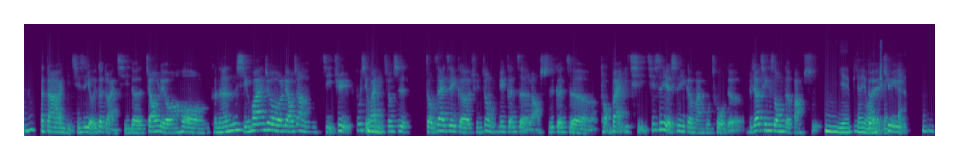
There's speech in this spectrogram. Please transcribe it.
嗯，那当然你其实有一个短期的交流，然后可能喜欢就聊上几句，不喜欢你就是。走在这个群众里面，跟着老师、跟着同伴一起，其实也是一个蛮不错的、比较轻松的方式。嗯，也比较有安全感。嗯，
